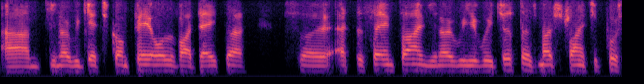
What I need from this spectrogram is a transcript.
Um, you know, we get to compare all of our data. So at the same time, you know, we we're just as much trying to push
